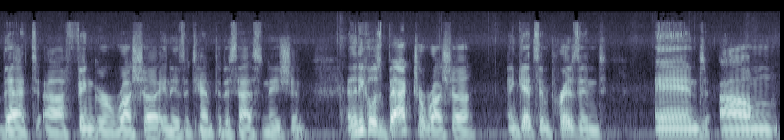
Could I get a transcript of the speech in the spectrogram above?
that uh, finger Russia in his attempted assassination. And then he goes back to Russia and gets imprisoned. And um,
